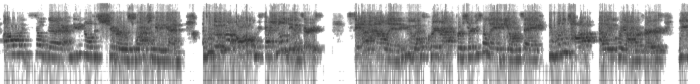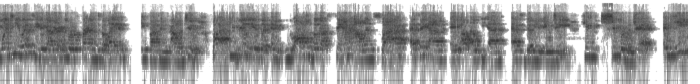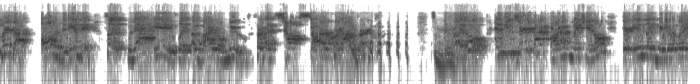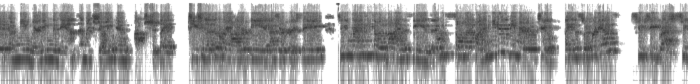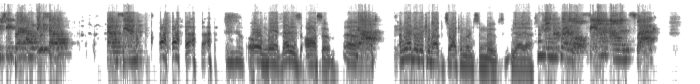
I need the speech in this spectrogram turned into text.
Oh, it's so good. I'm getting all the shivers watching it again. And so those are all professional dancers. Sam Allen, who has choreographed for Cirque du Soleil, Beyonce, he's one of the top LA choreographers. We went to USC together and we were friends, but like, his last name is Allen too. But he really is like, and you all should look up Sam Allen Swag, S A M A L L E N S W A G. He's super legit. And he choreographed all of the dancing. So that is like a viral move from a top star choreographer. It's amazing. really cool. And if you search back far enough on my channel, there is like video footage of me learning the dance and like showing him sh- like teaching us the choreography and us rehearsing. So you can kind of see some of the behind the scenes. And it was so much fun. And he did clean my room too. Like the Swiffer dance, sweep, sweep, brush, sweep, sweep, brush. I don't think so. That was Sam. oh man, that is awesome. Uh, Yeah. I'm gonna have to look him up so I can learn some moves. Yeah, yeah. He's incredible. Sam Allen swag.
